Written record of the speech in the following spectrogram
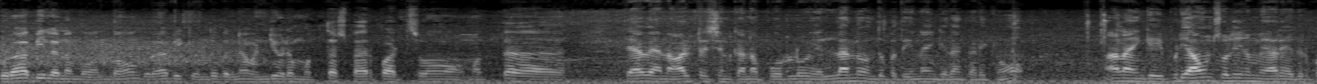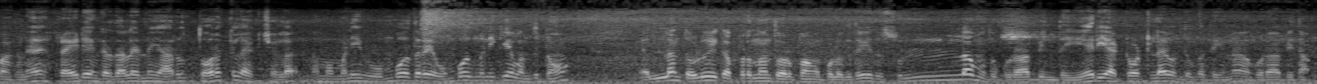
குராபியில் நம்ம வந்தோம். குராபிக்கு வந்து பார்த்தீங்கன்னா வண்டியோட மொத்த ஸ்பேர் பார்ட்ஸும் மொத்த தேவையான ஆல்ட்ரேஷனுக்கான பொருளும் எல்லாமே வந்து பார்த்திங்கன்னா இங்கே தான் கிடைக்கும். ஆனால் இங்கே இப்படி ஆகும்னு சொல்லி நம்ம யாரும் எதிர்பார்க்கல. ஃப்ரைடேங்கிறதால இன்னும் யாரும் திறக்கல ஆக்சுவலாக நம்ம மணி ஒம்போதரை ஒம்பது மணிக்கே வந்துட்டோம். எல்லாம் தொழுவைக்கு அப்புறம் தான் திறப்பாங்க பொழுது இது ஃபுல்லாக வந்து குராபி. இந்த ஏரியா டோட்டலாக வந்து பார்த்தீங்கன்னா குராபி தான்.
